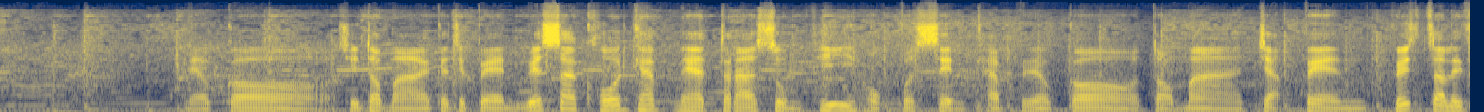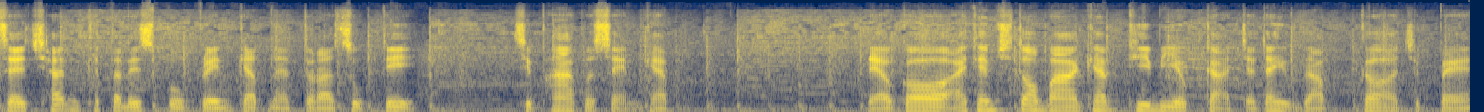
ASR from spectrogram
3%แล้วก็ชิ้นต่อมาก็จะเป็น Vesa Code ครับ ในอัตราสุ่มที่ 6%ครับ แล้วก็ต่อมาจะเป็น Crystallization Catalyst Blueprint ครับ ในอัตราสุ่มที่ 15%ครับ แล้วก็ไอเทมชิ้นต่อมาครับที่มีโอกาสจะได้รับก็จะเป็น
